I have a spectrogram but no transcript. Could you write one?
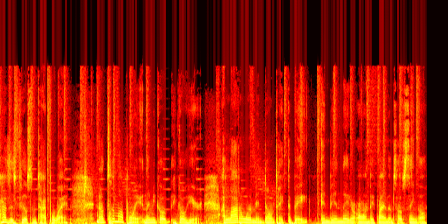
I just feel some type of way. Now to my point, let me go go here. A lot of women don't take the bait and then later on they find themselves single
